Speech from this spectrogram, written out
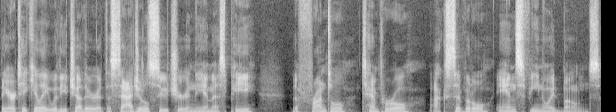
They articulate with each other at the sagittal suture in the MSP, the frontal, temporal, occipital, and sphenoid bones.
